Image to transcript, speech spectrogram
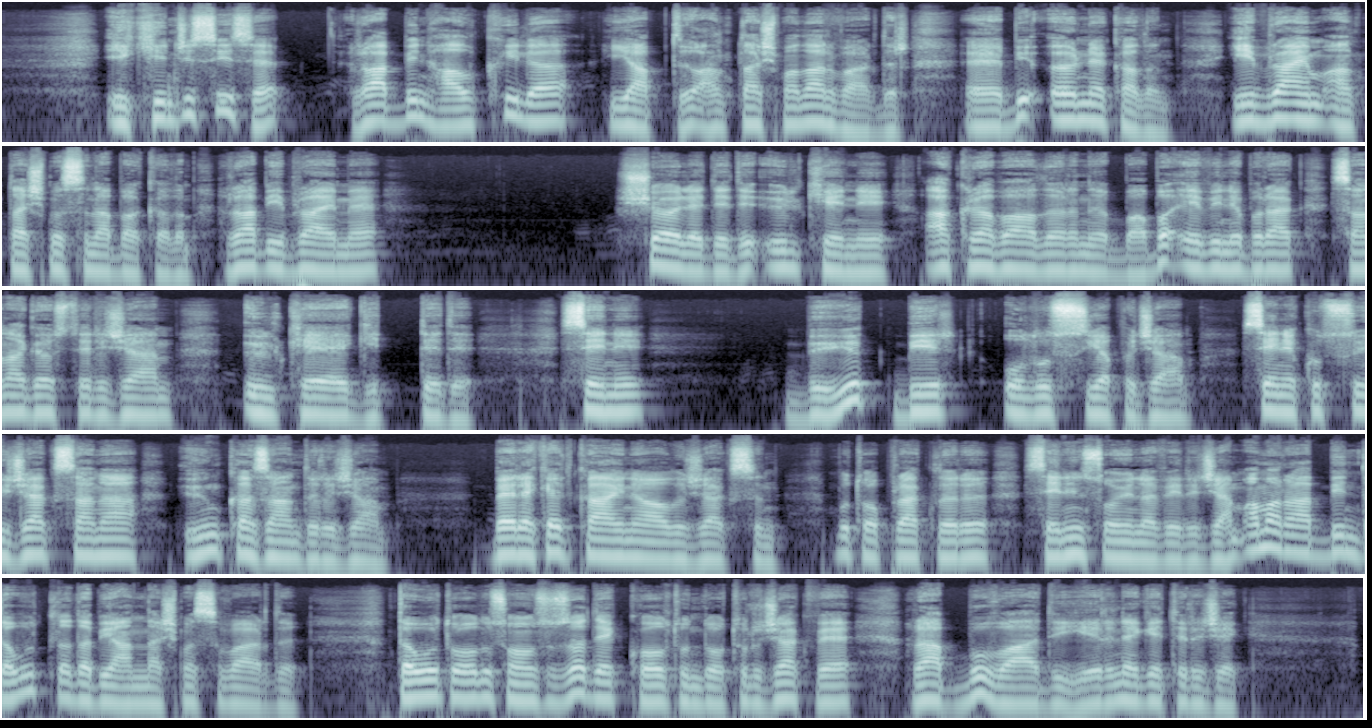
İkincisi ise Rabbin halkıyla yaptığı antlaşmalar vardır. Ee, bir örnek alın. İbrahim antlaşmasına bakalım. Rab İbrahim'e şöyle dedi ülkeni, akrabalarını, baba evini bırak sana göstereceğim ülkeye git dedi. Seni büyük bir ulus yapacağım. Seni kutsayacak sana ün kazandıracağım. Bereket kaynağı olacaksın. Bu toprakları senin soyuna vereceğim. Ama Rabbin Davut'la da bir anlaşması vardı. Davutoğlu sonsuza dek koltuğunda oturacak ve Rab bu vaadi yerine getirecek.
